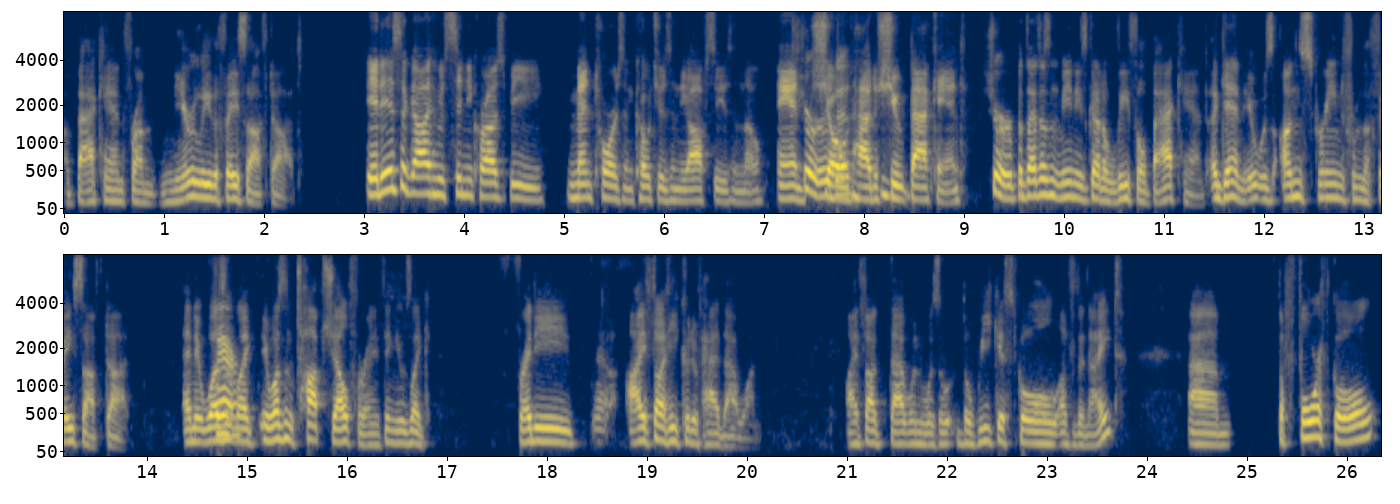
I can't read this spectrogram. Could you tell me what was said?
a backhand from nearly the faceoff dot. It is a guy who Sidney Crosby mentors and coaches in the offseason, though, and Sure, showed that- how to shoot backhand. Sure, but that doesn't mean he's got a lethal backhand. Again, it was unscreened from the faceoff dot. And it wasn't Fair. like it wasn't top shelf or anything. It was like Freddie I thought he could have had that one. I thought that one was the weakest goal of the night. Um, the fourth goal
